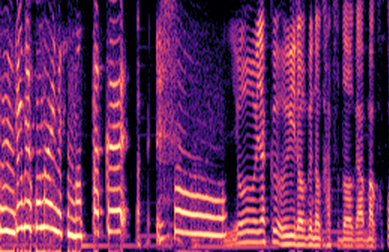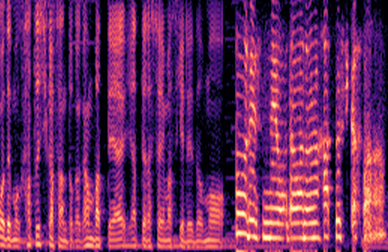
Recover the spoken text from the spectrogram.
うん、うん、出てこないんです、全く。そう。ようやく Vlog の活動が、まあ、ここでも初鹿さんとか頑張ってやってらっしゃいますけれども。そうですね、小田原の初鹿さん。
